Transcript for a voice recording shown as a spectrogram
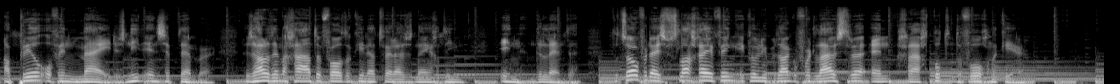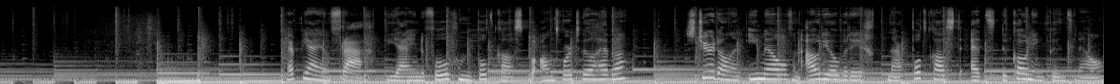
april of in mei. Dus niet in september. Dus houd het in de gaten, Fotokina 2019 in de lente. Tot zover deze verslaggeving. Ik wil jullie bedanken voor het luisteren en graag tot de volgende keer. Heb jij een vraag die jij in de volgende podcast beantwoord wil hebben? Stuur dan een e-mail of een audiobericht naar podcast@dekoning.nl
